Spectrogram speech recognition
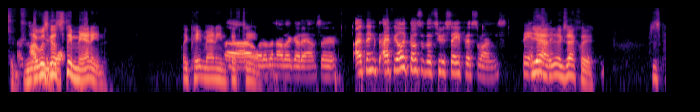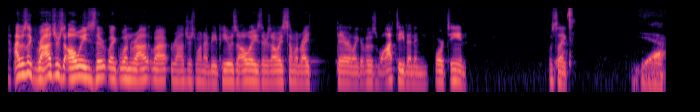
So Drew, I was gonna say Manning, like Peyton Manning, Uh, That 15. would have been another good answer. I think I feel like those are the two safest ones. Peyton yeah, Manning. exactly. Just- I was like Rodgers always there. Like when Ro- Ro- Rodgers won MVP, it was always there's always someone right there. Like if it was Watt even in 14, it was like Yeah.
